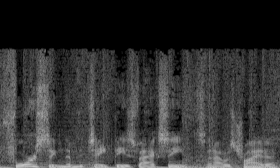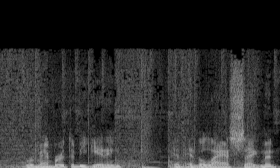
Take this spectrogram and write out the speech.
forcing them to take these vaccines. And I was trying to remember at the beginning, in, in the last segment,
